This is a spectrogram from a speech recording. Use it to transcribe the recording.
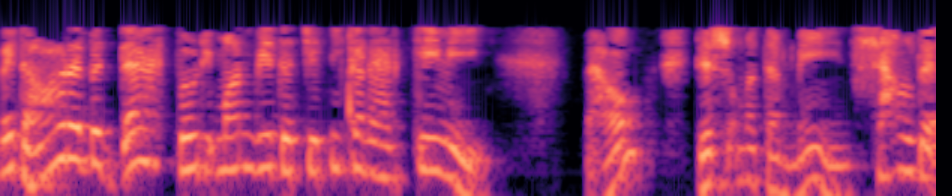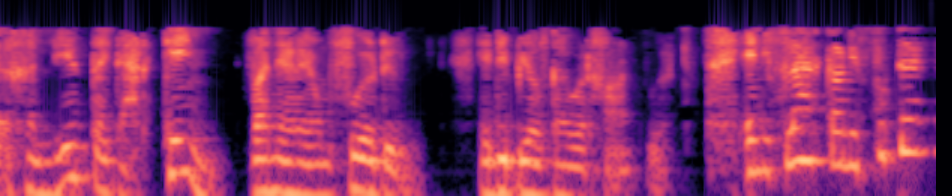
met hare bedek? Wou die man weet dat jy dit nie kan herken nie. Wel, dis omdat 'n mens selde 'n geleentheid herken wanneer hy hom voordoen, het die beeldhouer geantwoord. En die vlek aan die voete,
